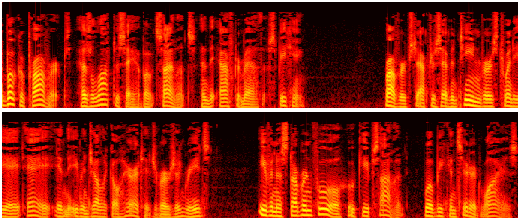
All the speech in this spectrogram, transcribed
The book of Proverbs has a lot to say about silence and the aftermath of speaking. Proverbs chapter 17 verse 28a in the Evangelical Heritage Version reads, Even a stubborn fool who keeps silent will be considered wise.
